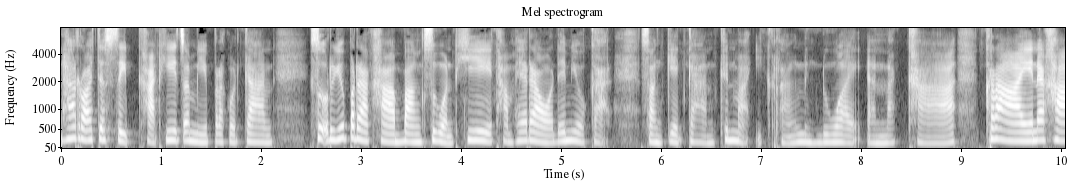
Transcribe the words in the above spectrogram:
2570 ค่ะ ที่จะมีปรากฏการณ์ สุริยุปราคาบางส่วนที่ทำให้เราได้มีโอกาสสังเกตการขึ้นมาอีกครั้งหนึ่งด้วยนะคะ ใครนะคะ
